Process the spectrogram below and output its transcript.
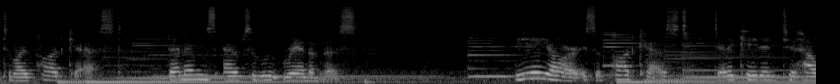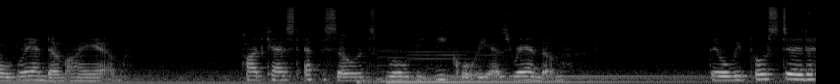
to my podcast, Benham's Absolute Randomness. VAR is a podcast dedicated to how random I am. Podcast episodes will be equally as random. They will be posted,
